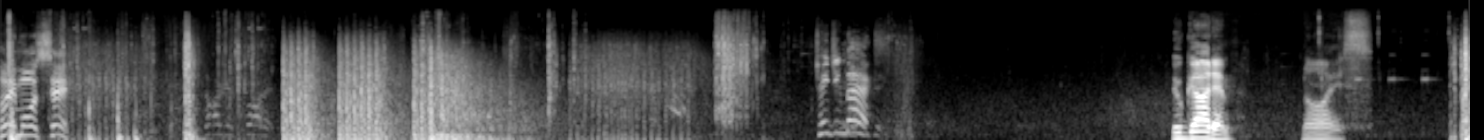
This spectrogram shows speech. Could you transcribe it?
Claymore set. Changing max. You got him. Nice. We've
